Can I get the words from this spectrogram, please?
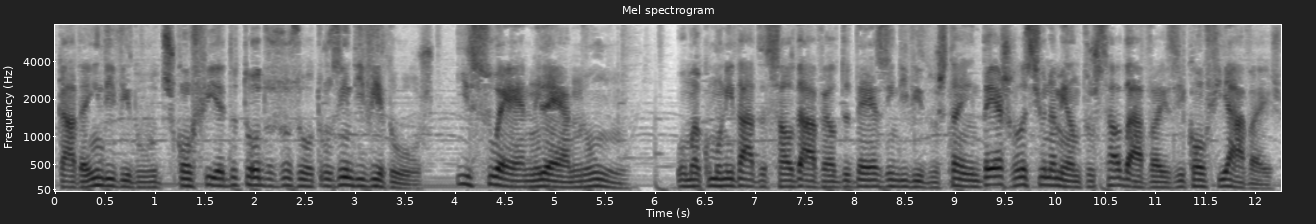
cada indivíduo desconfia de todos os outros indivíduos. Isso é NN1. Uma comunidade saudável de 10 indivíduos tem 10 relacionamentos saudáveis e confiáveis.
